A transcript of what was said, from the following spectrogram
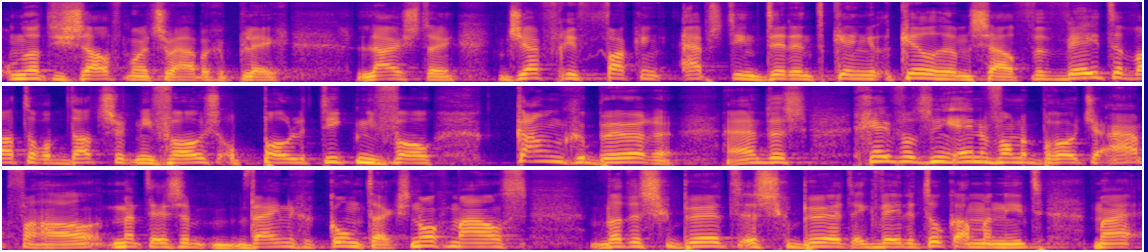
omdat hij zelfmoord zou hebben gepleegd. Luister, Jeffrey fucking Epstein didn't kill himself. We weten wat er op dat soort niveaus, op politiek niveau, kan gebeuren. Hè? Dus geef ons niet een of ander broodje aap verhaal met deze weinige context. Nogmaals, wat is gebeurd, is gebeurd. Ik weet het ook allemaal niet. Maar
